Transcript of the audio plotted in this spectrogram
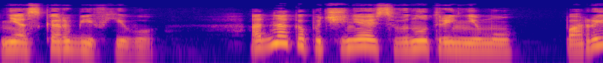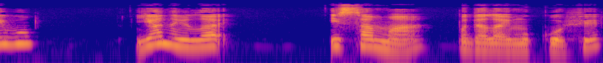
не оскорбив его. Однако, подчиняясь внутреннему порыву, я налила и сама подала ему кофе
